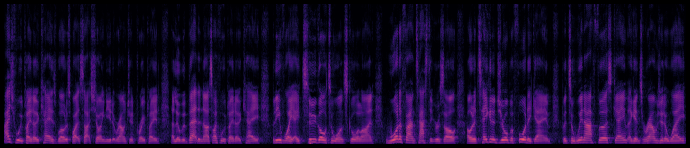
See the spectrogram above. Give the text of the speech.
I actually thought we played okay as well, despite the stats showing you that Real Madrid probably played a little bit better than us. I thought we played okay. But either way, a two goal to one scoreline. What a fantastic result. I would have taken a draw before the game, but to win our first game against Madrid away,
